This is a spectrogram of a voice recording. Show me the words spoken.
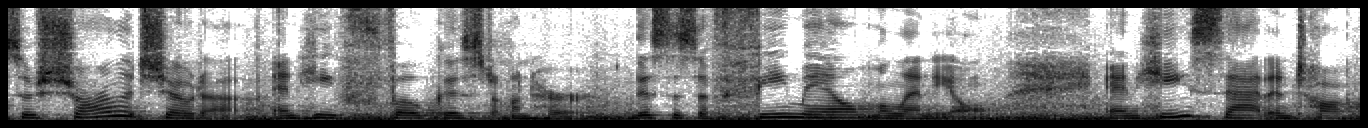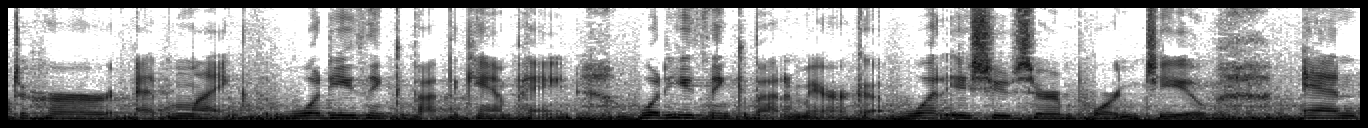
So Charlotte showed up and he focused on her. This is a female millennial. And he sat and talked to her at length. What do you think about the campaign? What do you think about America? What issues are important to you? And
